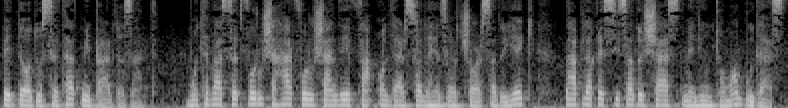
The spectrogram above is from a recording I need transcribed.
به داد و ستد می‌پردازند. متوسط فروش هر فروشنده فعال در سال 1401 مبلغ 360 میلیون تومان بوده است.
